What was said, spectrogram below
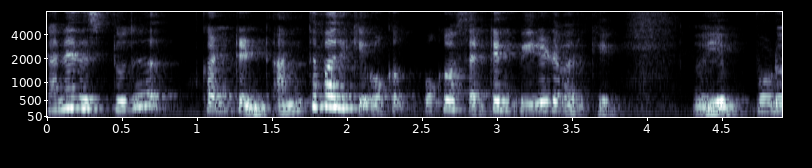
కానీ అది టు ద కంటెంట్. అంతవరకే ఒక ఒక సెకండ్ పీరియడ్ వరకే. ఎప్పుడు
